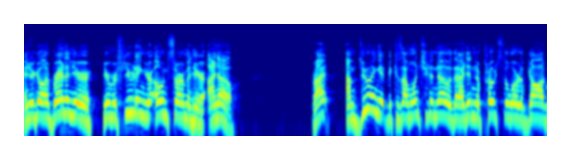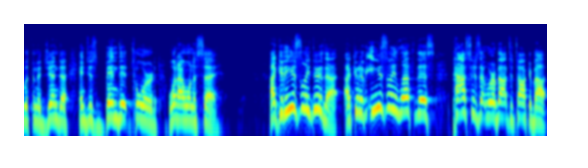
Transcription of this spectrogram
And you're going, Brandon, you're, you're refuting your own sermon here. I know, right? I'm doing it because I want you to know that I didn't approach the Word of God with an agenda and just bend it toward what I want to say. I could easily do that. I could have easily left this passage that we're about to talk about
